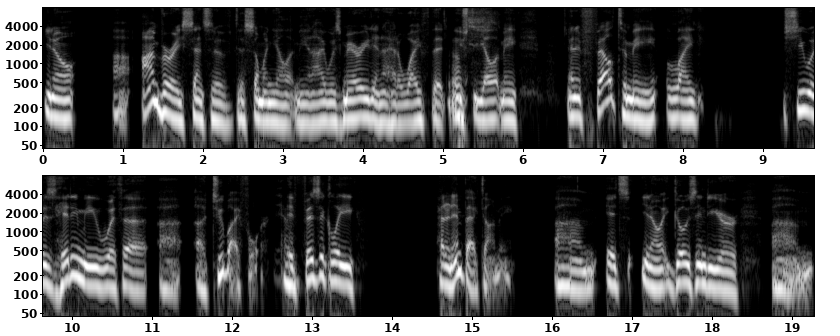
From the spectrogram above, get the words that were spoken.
you know, uh, I'm very sensitive to someone yell at me. And I was married and I had a wife that Oh, used to yell at me. And it felt to me like she was hitting me with a, a, a two by four. Yeah. It physically had an impact on me. Um, it's, you know, it goes into your, um,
